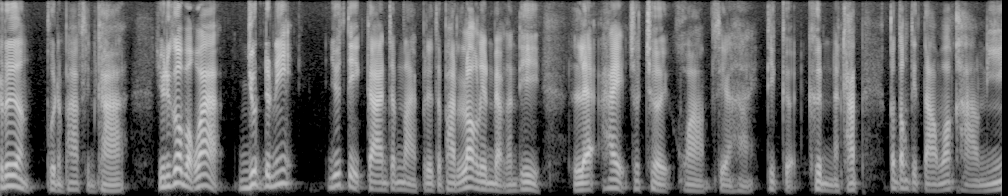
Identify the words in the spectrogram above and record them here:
เรื่องคุณภาพสินค้า Uniqlo บอกว่าหยุดเดี๋ยวนี้ ยุติการจำหน่ายผลิตภัณฑ์ลอกเลียนแบบทันที และให้ชดเชยความเสียหายที่เกิดขึ้นนะครับ ก็ต้องติดตามว่าข่าวนี้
